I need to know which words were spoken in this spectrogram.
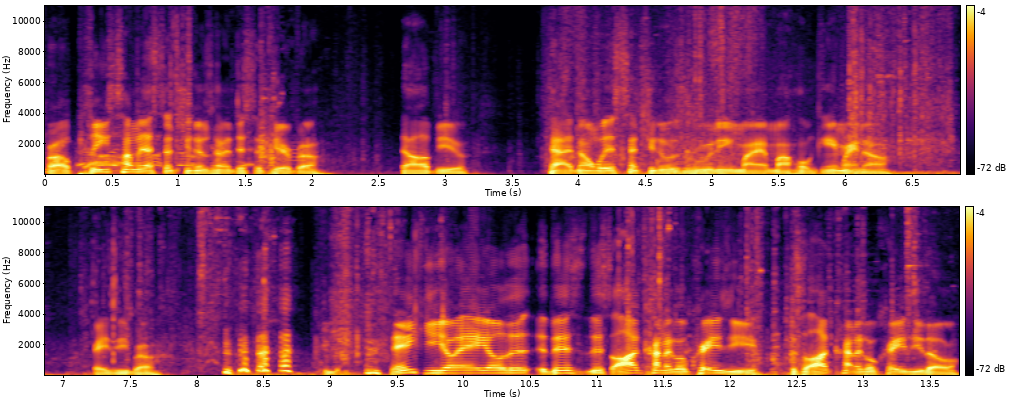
Bro, please tell me that sentry gun's gonna disappear, bro. You. Chad, no way the sentry gun was ruining my, my whole game right now. Crazy, bro. Thank you, yo, hey, yo. This this, this odd kind of go crazy. This odd kind of go crazy though.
